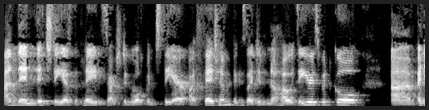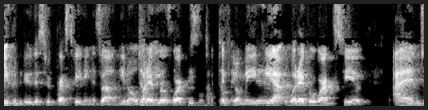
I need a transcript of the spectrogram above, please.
And then literally as the plane started to go up into the air, I fed him because I didn't know how his ears would go. Um, and you can do this with breastfeeding as well, you know, Dummies, whatever works. people have If dummies, dummies, yeah. yeah, whatever works for you. And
